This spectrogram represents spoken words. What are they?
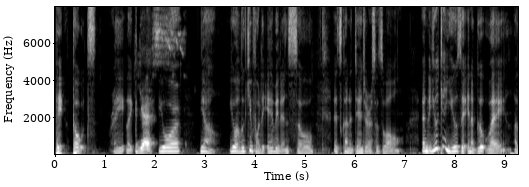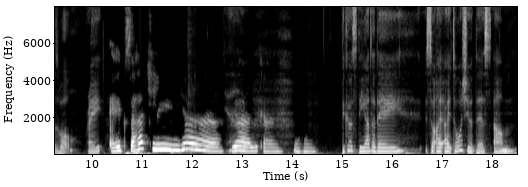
th- thoughts, right? Like yes you're yeah, you're looking for the evidence, so it's kind of dangerous as well. And you can use it in a good way as well, right? exactly yeah Yeah. yeah, you can hmm because the other day so I, I told you this um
